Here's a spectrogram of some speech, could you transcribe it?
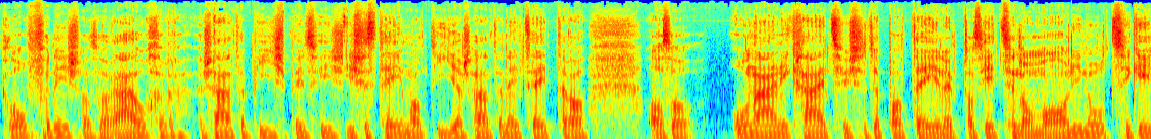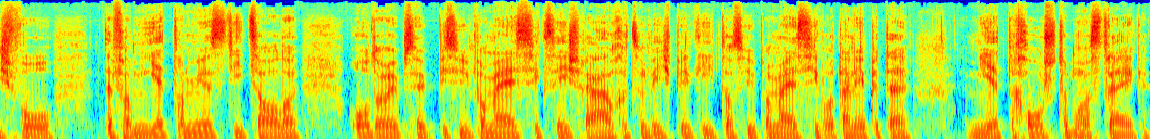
gelaufen ist, also Raucherschäden beispielsweise, ist ein Thema Tierschäden etc. Also Uneinigkeit zwischen den Parteien, ob das jetzt eine normale Nutzung ist, wo der Vermieter müsste zahlen oder ob es etwas Übermäßiges ist. Rauchen zum Beispiel gibt das übermäßig, wo dann eben der Mieter Kosten muss tragen.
